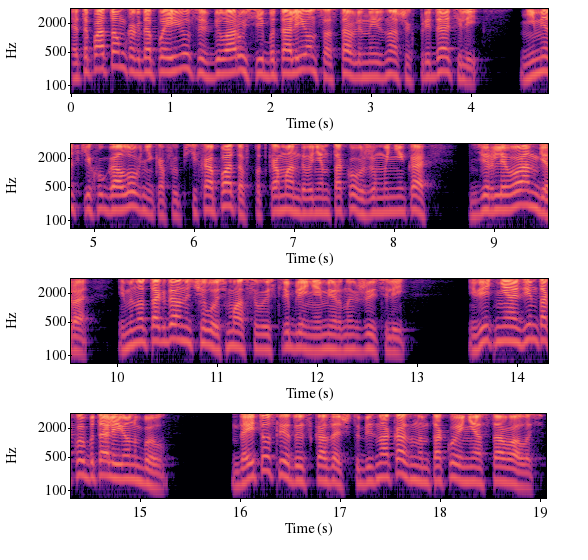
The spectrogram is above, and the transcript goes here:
Это потом, когда появился в Белоруссии батальон, составленный из наших предателей – немецких уголовников и психопатов под командованием такого же маньяка Дерлевангера, именно тогда началось массовое истребление мирных жителей. И ведь не один такой батальон был. Да и то следует сказать, что безнаказанным такое не оставалось.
